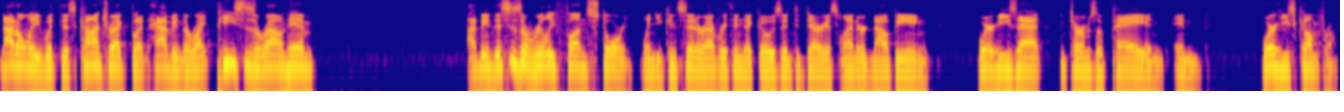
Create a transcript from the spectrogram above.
not only with this contract, but having the right pieces around him. I mean, this is a really fun story when you consider everything that goes into Darius Leonard now being where he's at in terms of pay and and where he's come from.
